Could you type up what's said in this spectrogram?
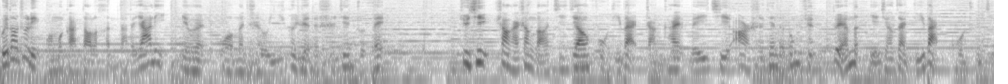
回到这里，我们感到了很大的压力，因为我们只有一个月的时间准备。据悉，上海上港即将赴迪拜展开为期二十天的冬训，队员们也将在迪拜过春节。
